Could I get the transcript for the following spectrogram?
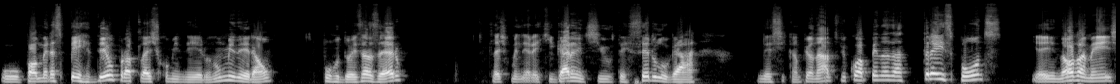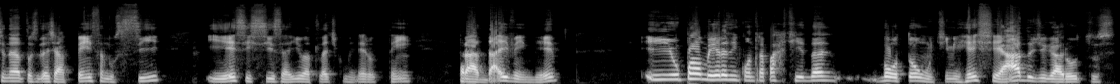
O Palmeiras perdeu para o Atlético Mineiro no Mineirão por 2 a 0. O Atlético Mineiro é que garantiu o terceiro lugar nesse campeonato, ficou apenas a 3 pontos. E aí, novamente, né, a torcida já pensa no si, e esse si aí o Atlético Mineiro tem para dar e vender. E o Palmeiras, em contrapartida, botou um time recheado de garotos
